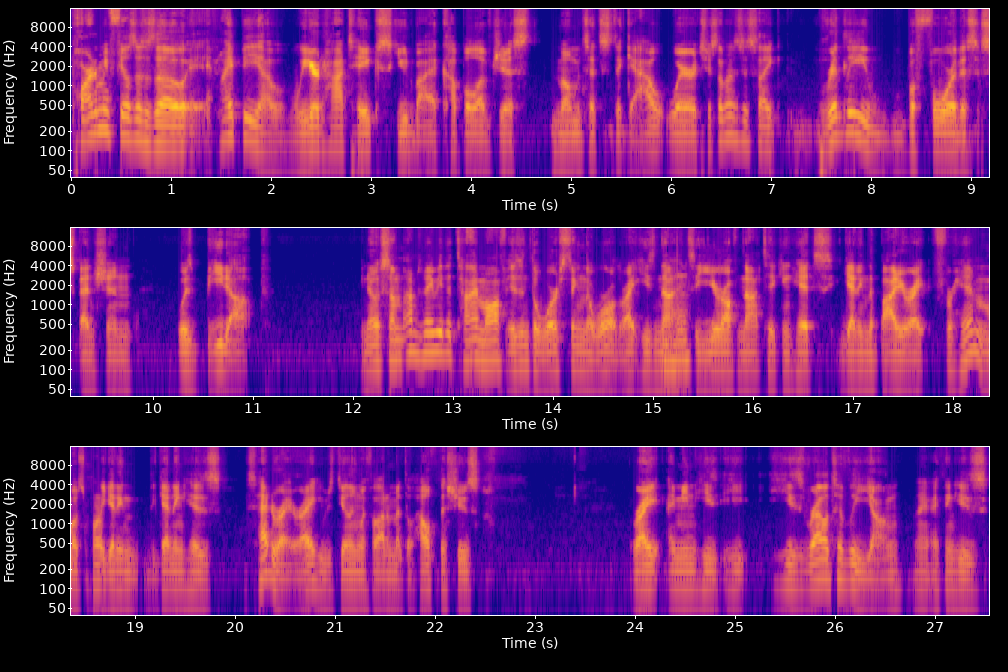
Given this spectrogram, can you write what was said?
part of me feels as though it might be a weird hot take skewed by a couple of just moments that stick out where it's just sometimes just like Ridley before the suspension was beat up. You know, sometimes maybe the time off isn't the worst thing in the world, right? He's not. Mm-hmm. It's a year off, not taking hits, getting the body right for him. Most importantly, getting getting his his head right, right? He was dealing with a lot of mental health issues, right? I mean, he he he's relatively young. I, I think he's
